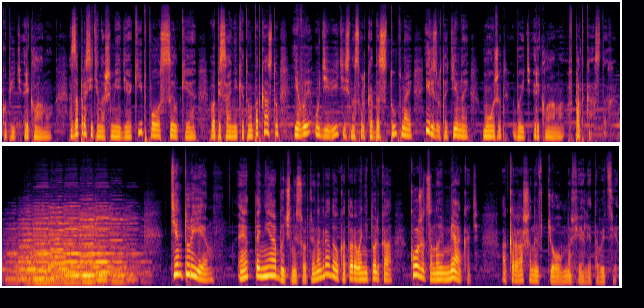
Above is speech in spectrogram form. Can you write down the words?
купить рекламу. Запросите наш медиакит по ссылке в описании к этому подкасту, и вы удивитесь, насколько доступной и результативной может быть реклама в подкастах. Тентурье это необычный сорт винограда, у которого не только кожица, но и мякоть окрашены в темно-фиолетовый цвет.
